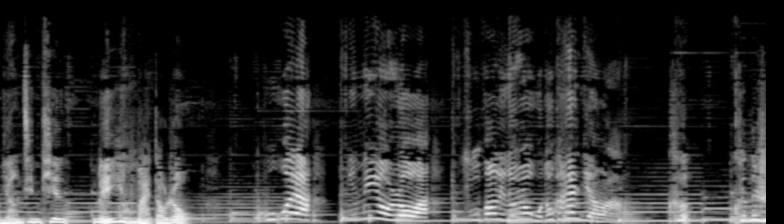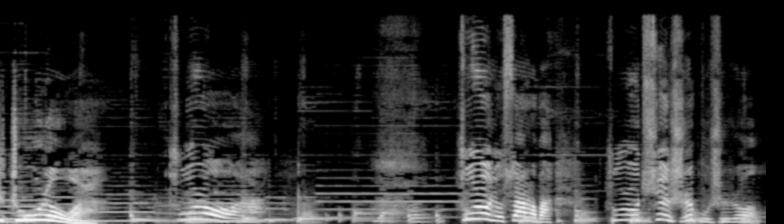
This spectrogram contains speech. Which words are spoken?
娘今天没有买到肉。不会啊，明明有肉啊，厨房里的肉我都看见了。可可那是猪肉啊！猪肉啊！猪肉就算了吧，猪肉确实不是肉。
